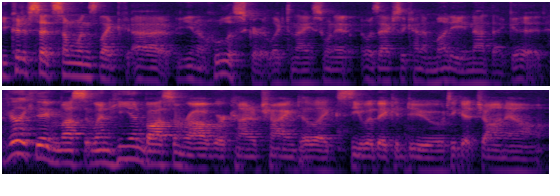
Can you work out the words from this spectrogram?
You could have said someone's like uh you know hula skirt looked nice when it was actually kind of muddy and not that good. I feel like they must when he and Boston Rob were kind of trying to like see what they could do to get John out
